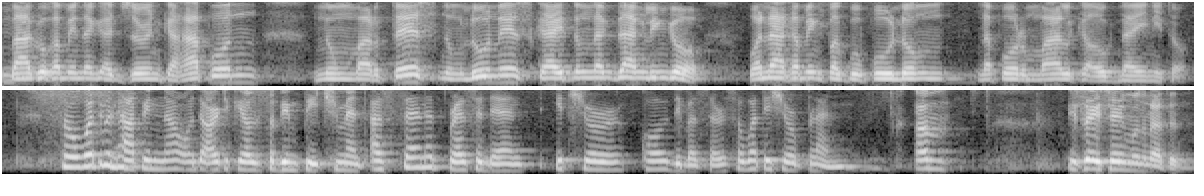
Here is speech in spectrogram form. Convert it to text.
Bago kami nag-adjourn kahapon, nung Martes, nung Lunes, kahit nung nagdaang linggo, wala kaming pagpupulong na formal kaugnay nito. So what will happen now on the articles of impeachment? As Senate President, it's your call, di ba sir? So what is your plan? Um, isa-isayin muna natin.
